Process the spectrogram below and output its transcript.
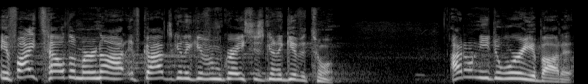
if I tell them or not, if God's going to give them grace, He's going to give it to them. I don't need to worry about it.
